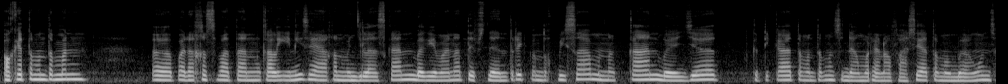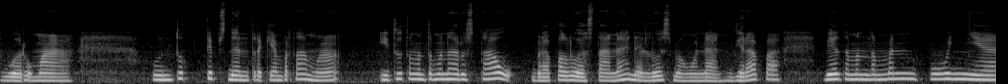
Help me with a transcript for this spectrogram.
Oke teman-teman, uh, pada kesempatan kali ini saya akan menjelaskan bagaimana tips dan trik untuk bisa menekan budget ketika teman-teman sedang merenovasi atau membangun sebuah rumah. Untuk tips dan trik yang pertama, itu teman-teman harus tahu berapa luas tanah dan luas bangunan. Biar apa? Biar teman-teman punya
